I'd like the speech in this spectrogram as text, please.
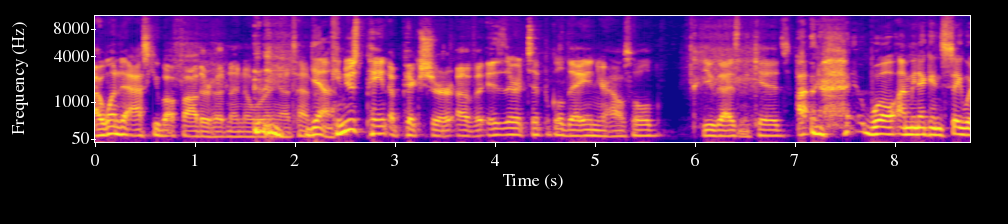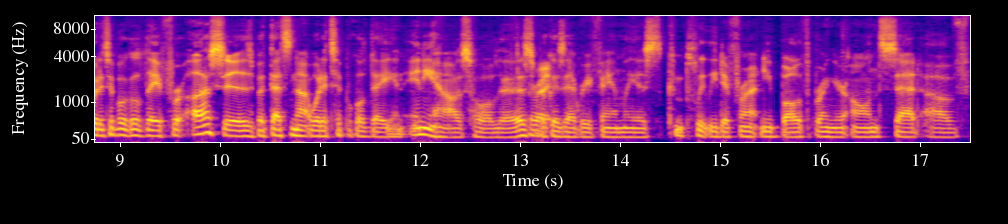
I wanted to ask you about fatherhood, and I know we're running out of time. Yeah. Can you just paint a picture of? Is there a typical day in your household? You guys and the kids. I- well, I mean, I can say what a typical day for us is, but that's not what a typical day in any household is Right. because every family is completely different, and you both bring your own set of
